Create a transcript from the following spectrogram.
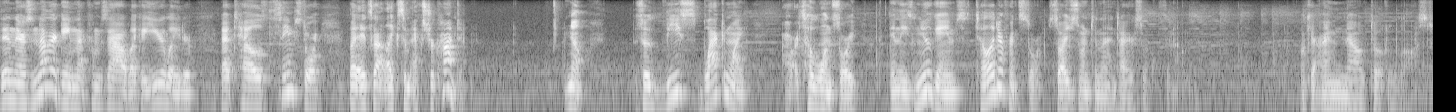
Then there's another game that comes out like a year later that tells the same story, but it's got like some extra content. No. So these black and white are, tell one story, and these new games tell a different story. So I just went to that entire circle now. Okay, I'm now totally lost.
